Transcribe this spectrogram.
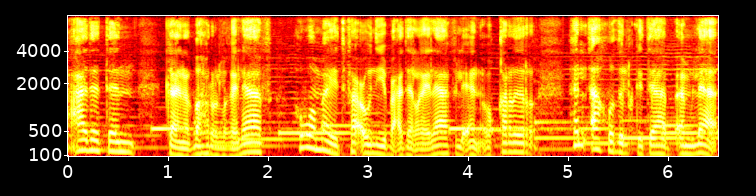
عادة كان ظهر الغلاف هو ما يدفعني بعد الغلاف لأن أقرر هل آخذ الكتاب أم لا.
